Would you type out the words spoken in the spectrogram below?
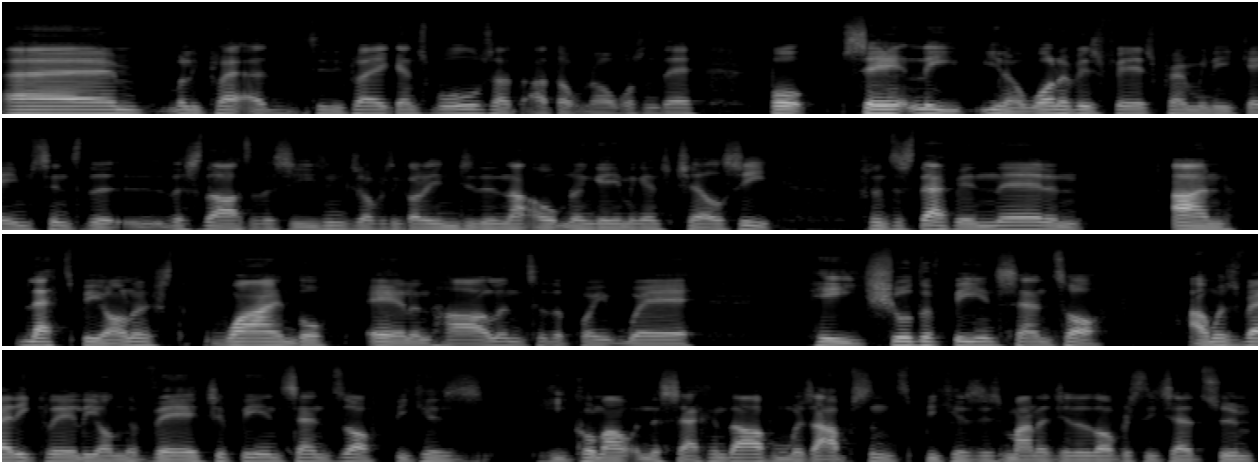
um well he played uh, did he play against Wolves? I, I don't know I wasn't there. But certainly you know one of his first Premier League games since the the start of the season because obviously got injured in that opening game against Chelsea for him to step in there and and let's be honest wind up Erling Haaland to the point where he should have been sent off and was very clearly on the verge of being sent off because he come out in the second half and was absent because his manager had obviously said to him,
